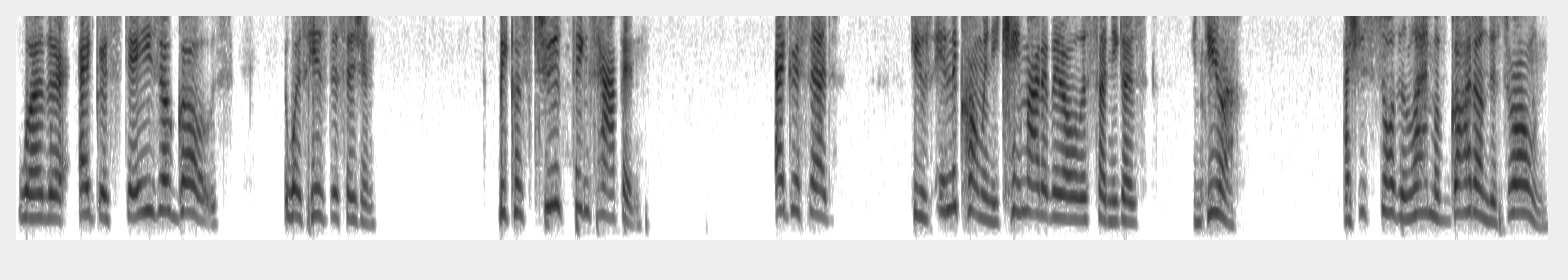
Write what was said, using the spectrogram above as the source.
whether Edgar stays or goes, it was his decision. Because two things happen. Edgar said he was in the coma and he came out of it all of a sudden. He goes, Indira, I just saw the Lamb of God on the throne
